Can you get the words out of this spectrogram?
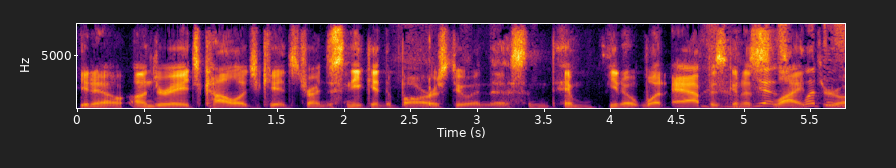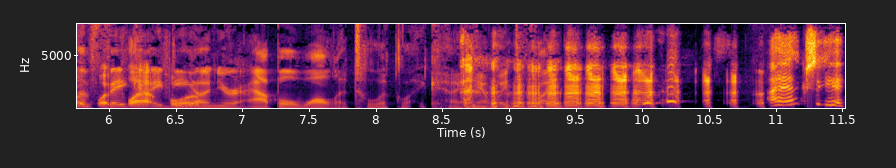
you know, underage college kids trying to sneak into bars doing this, and and you know what app is going to yes, slide what through on what platform. ID on your Apple Wallet look like? I can't wait to find out. I actually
